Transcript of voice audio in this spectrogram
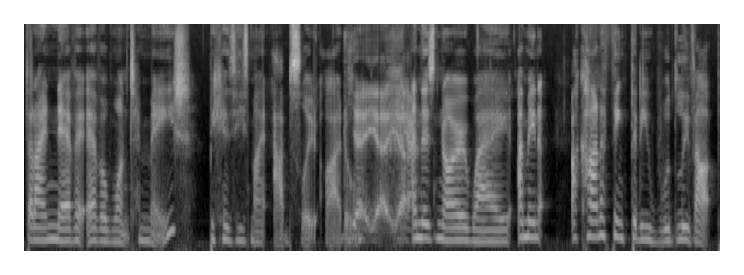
that I never ever want to meet because he's my absolute idol. Yeah, yeah, yeah. And there's no way. I mean, I kind of think that he would live up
